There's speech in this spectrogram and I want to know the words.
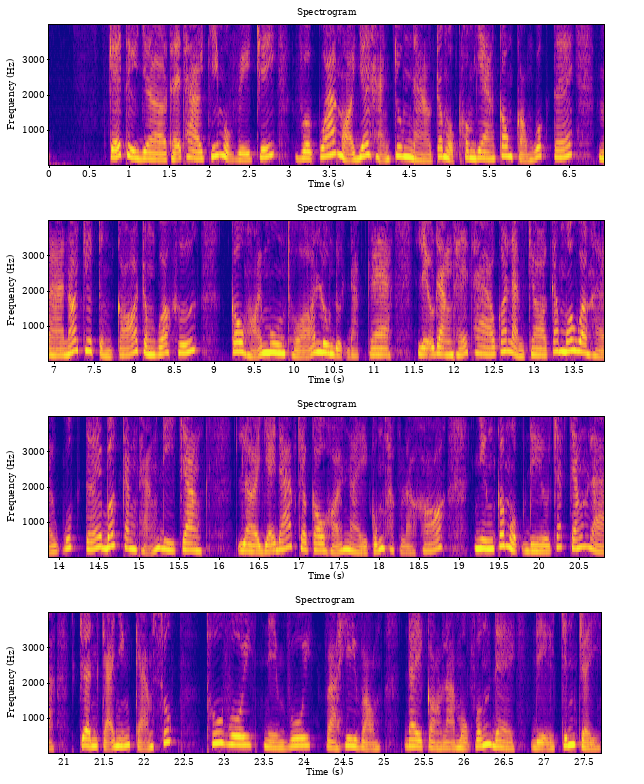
Kể từ giờ, thể thao chiếm một vị trí vượt quá mọi giới hạn chung nào trong một không gian công cộng quốc tế mà nó chưa từng có trong quá khứ. Câu hỏi muôn thuở luôn được đặt ra, liệu rằng thể thao có làm cho các mối quan hệ quốc tế bớt căng thẳng đi chăng? Lời giải đáp cho câu hỏi này cũng thật là khó, nhưng có một điều chắc chắn là trên cả những cảm xúc, thú vui, niềm vui và hy vọng, đây còn là một vấn đề địa chính trị.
